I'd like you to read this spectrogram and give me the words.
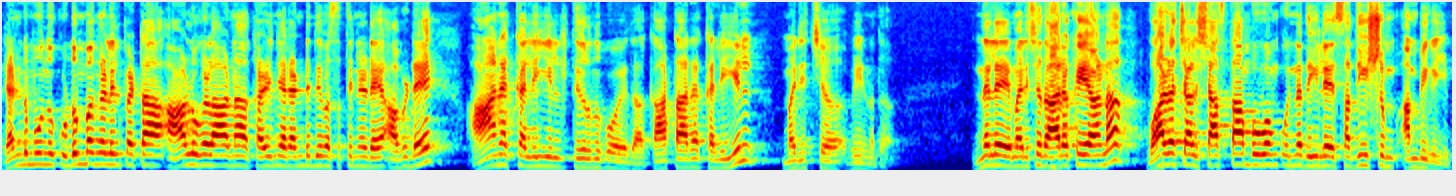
രണ്ട് മൂന്ന് കുടുംബങ്ങളിൽപ്പെട്ട ആളുകളാണ് കഴിഞ്ഞ രണ്ട് ദിവസത്തിനിടെ അവിടെ ആനക്കലിയിൽ തീർന്നു പോയത് കാട്ടാനക്കലിയിൽ മരിച്ച് വീണത്. ഇന്നലെ മരിച്ചത് ആരൊക്കെയാണ്? വാഴച്ചാൽ ശാസ്താംബുവം ഉന്നതിയിലെ സതീഷും അംബികയും.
